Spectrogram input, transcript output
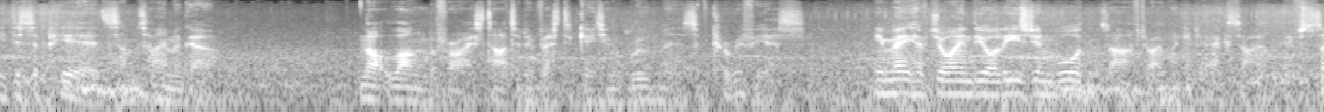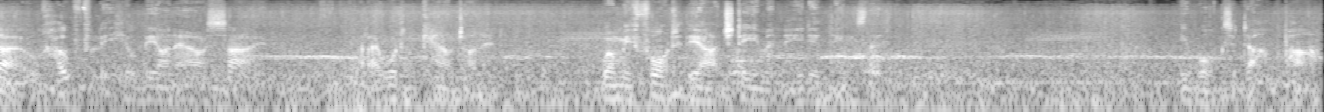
He disappeared some time ago. Not long before I started investigating rumors of Corypheus. He may have joined the Orlesian Wardens after I went into exile. If so, hopefully he'll be on our side. But I wouldn't count on it. When we fought the Archdemon, he did things that... He walks a dark path.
